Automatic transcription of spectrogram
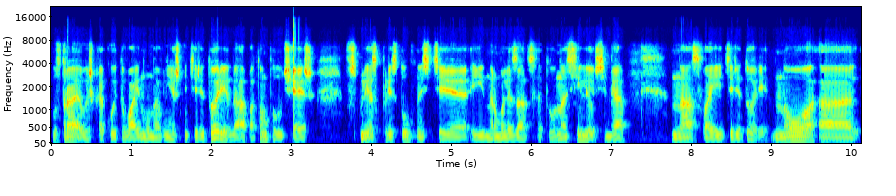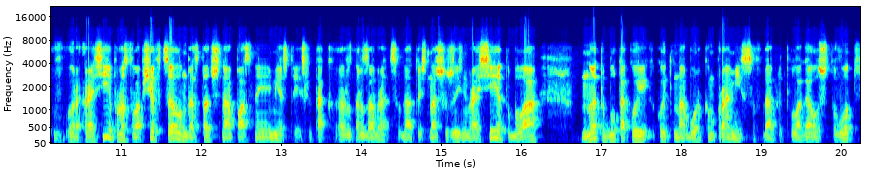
устраиваешь какую-то войну на внешней территории, да, а потом получаешь всплеск преступности и нормализацию этого насилия у себя на своей территории. Но э, Россия просто вообще в целом достаточно опасное место, если так разобраться, да, то есть наша жизнь в России это была но это был такой какой-то набор компромиссов. Да, предполагалось, что вот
